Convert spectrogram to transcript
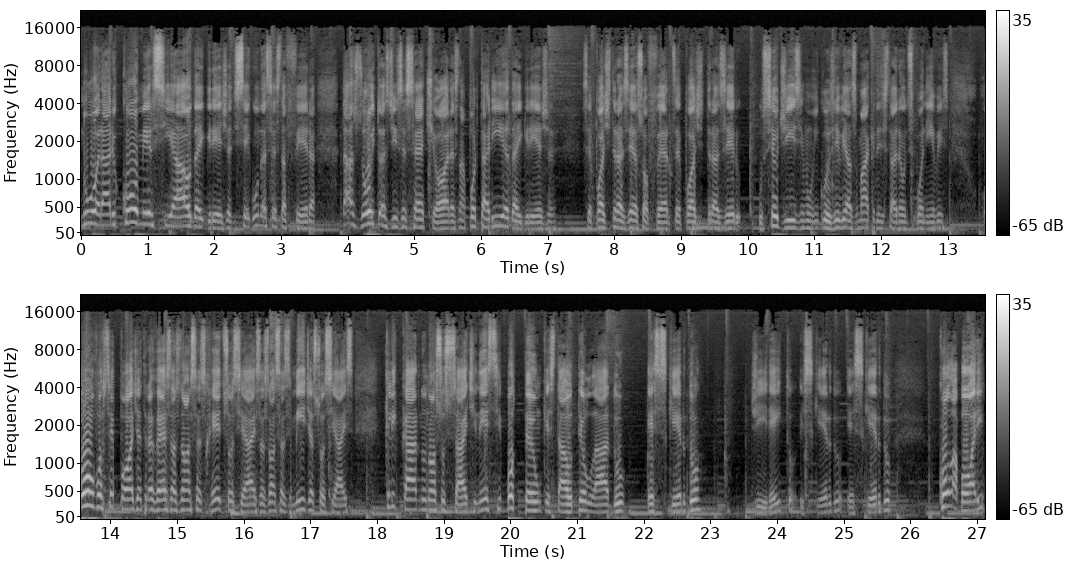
no horário comercial da igreja, de segunda a sexta-feira, das 8 às 17 horas, na portaria da igreja. Você pode trazer a sua oferta, você pode trazer o seu dízimo, inclusive as máquinas estarão disponíveis. Ou você pode, através das nossas redes sociais, das nossas mídias sociais, clicar no nosso site, nesse botão que está ao teu lado esquerdo direito, esquerdo, esquerdo, colabore.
